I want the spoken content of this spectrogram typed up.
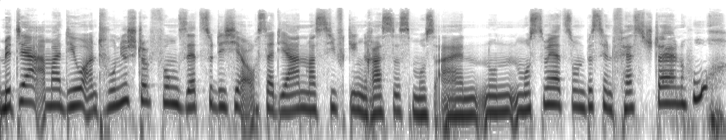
Mit der Amadeo Antonio Stiftung setzt du dich ja auch seit Jahren massiv gegen Rassismus ein. Nun mussten wir jetzt so ein bisschen feststellen, huch,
